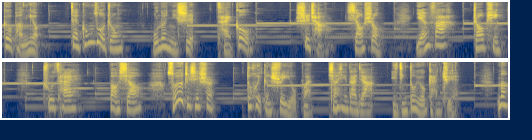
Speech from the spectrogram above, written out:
各朋友，在工作中，无论你是采购、市场、销售、研发、招聘、出差、报销，所有这些事儿都会跟税有关。相信大家已经都有感觉。那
